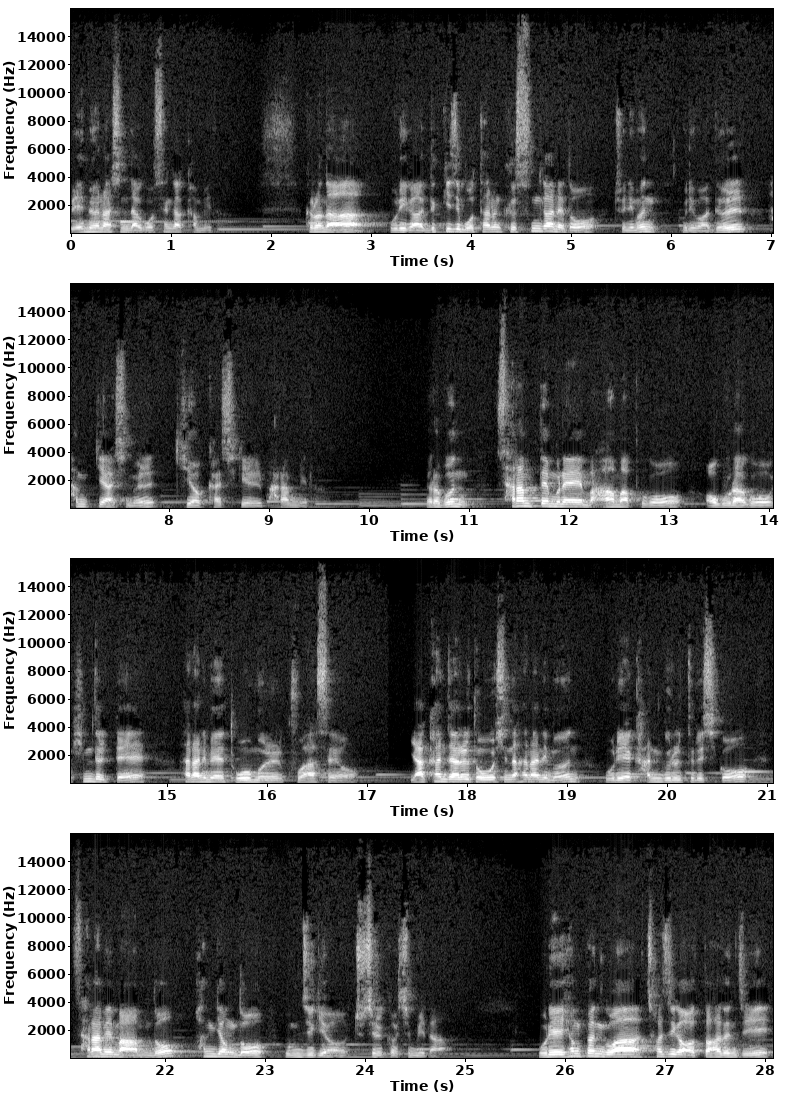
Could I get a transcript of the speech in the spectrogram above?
외면하신다고 생각합니다. 그러나 우리가 느끼지 못하는 그 순간에도 주님은 우리와 늘 함께 하심을 기억하시길 바랍니다. 여러분, 사람 때문에 마음 아프고 억울하고 힘들 때 하나님의 도움을 구하세요. 약한 자를 도우시는 하나님은 우리의 간구를 들으시고 사람의 마음도 환경도 움직여 주실 것입니다. 우리의 형편과 처지가 어떠하든지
